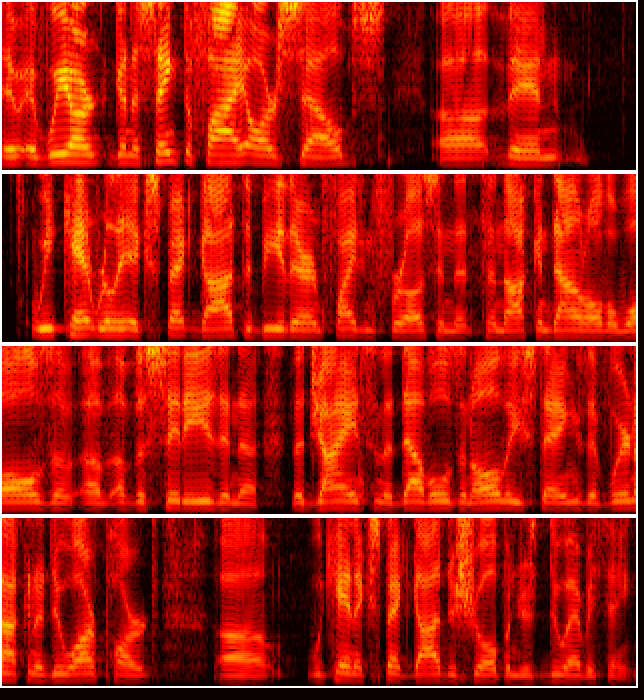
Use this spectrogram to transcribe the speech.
if we aren't going to sanctify ourselves, uh, then we can't really expect God to be there and fighting for us and to, to knocking down all the walls of, of, of the cities and the, the, giants and the devils and all these things. If we're not going to do our part, uh, we can't expect God to show up and just do everything.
